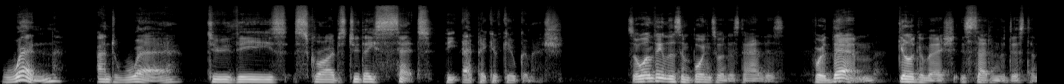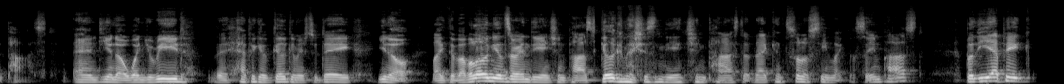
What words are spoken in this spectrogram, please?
when and where do these scribes do they set the Epic of Gilgamesh? So one thing that's important to understand is for them, Gilgamesh is set in the distant past. And you know, when you read the Epic of Gilgamesh today, you know, like the Babylonians are in the ancient past, Gilgamesh is in the ancient past, and that can sort of seem like the same past. But the epic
